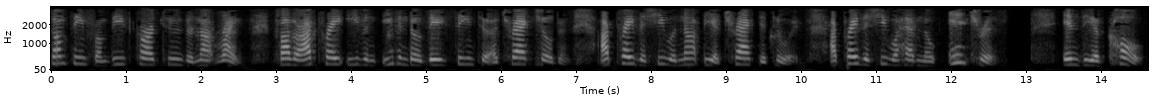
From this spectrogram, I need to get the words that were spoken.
something from these cartoons are not right. Father, I pray even even though they seem to attract children, I pray that she will not be attracted to it. I pray that she will have no interest in the occult.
